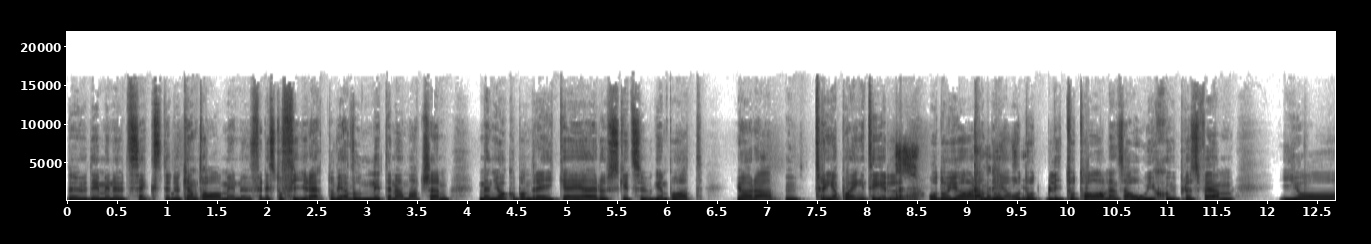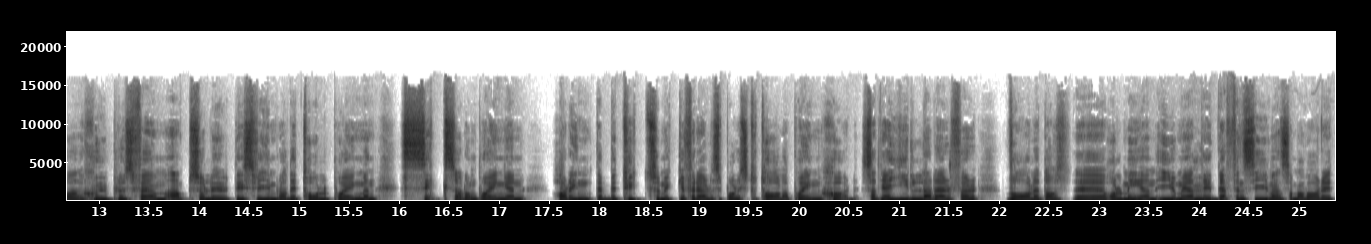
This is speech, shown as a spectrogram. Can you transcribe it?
du, det är minut 60, du kan ta mig nu för det står 4-1 och vi har vunnit den här matchen. Men Jakob Ondrejka är ruskigt sugen på att göra mm. tre poäng till. Och då gör han ja, det, och då blir totalen så här, oj, 7 plus 5. Ja, 7 plus 5, absolut, det är svinbra, det är 12 poäng. Men sex av de poängen har inte betytt så mycket för Elfsborgs totala poängskörd. Så jag gillar därför valet av eh, Holmén i och med att mm. det är defensiven som har varit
